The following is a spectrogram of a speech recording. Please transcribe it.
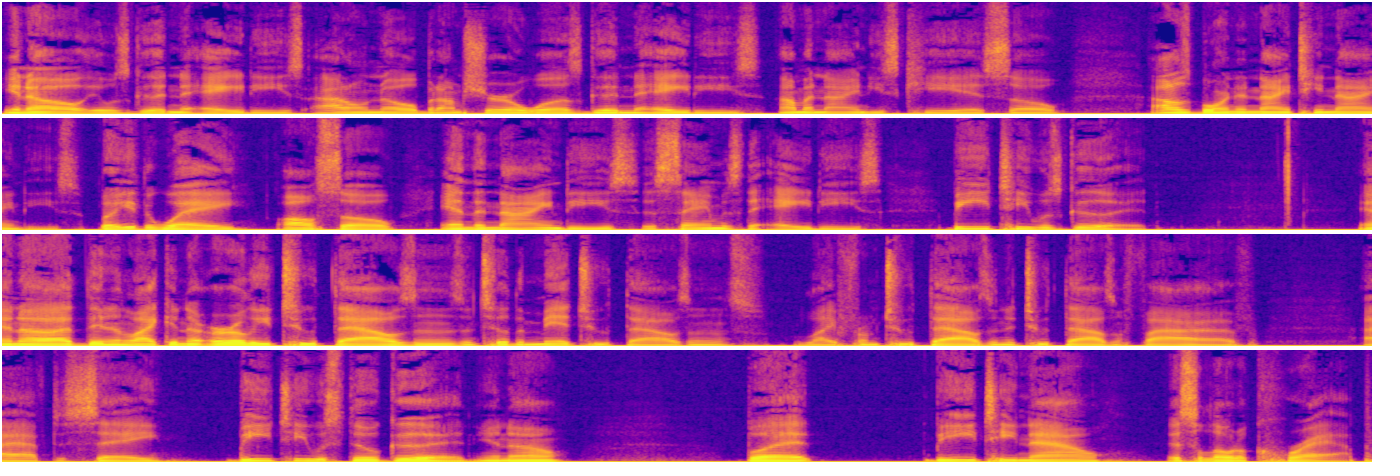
you know, it was good in the 80s. I don't know, but I'm sure it was good in the 80s. I'm a 90s kid, so I was born in the 1990s. But either way, also in the 90s, the same as the 80s, BET was good. And uh, then, like in the early 2000s until the mid 2000s, like from 2000 to 2005, I have to say, BET was still good, you know? But BET now, it's a load of crap.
